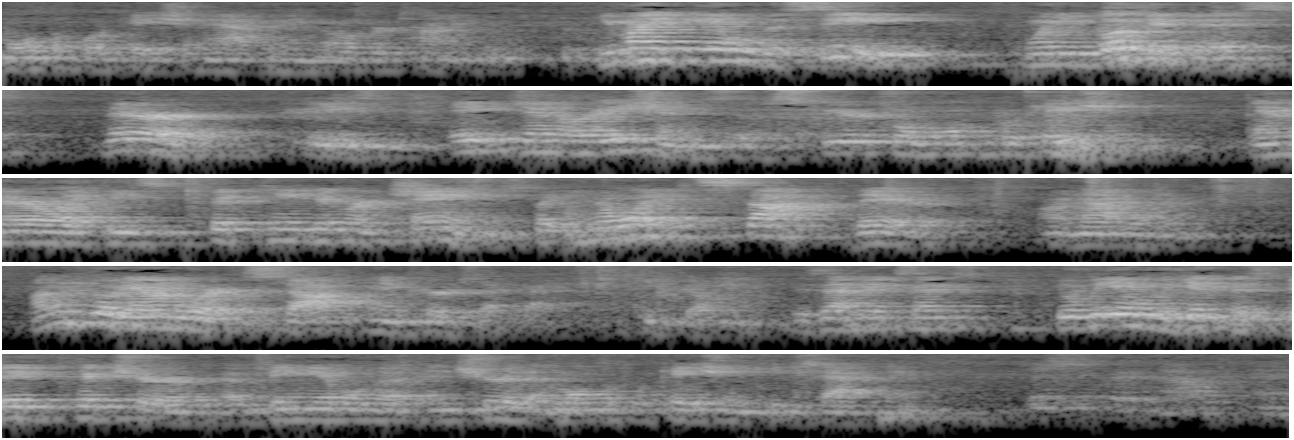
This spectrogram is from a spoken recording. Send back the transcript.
multiplication happening over time. You might be able to see, when you look at this, there are these eight generations of spiritual multiplication. And there are like these 15 different chains. But you know what? It stopped there on that one. I'm going to go down to where it stopped and encourage that guy. Keep going. Does that make sense? You'll be able to get this big picture of, being able to ensure that multiplication keeps happening. Just a quick note, and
